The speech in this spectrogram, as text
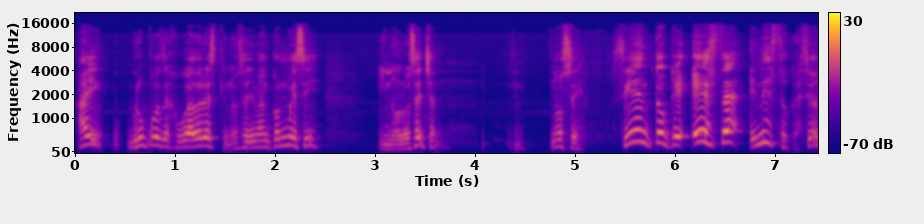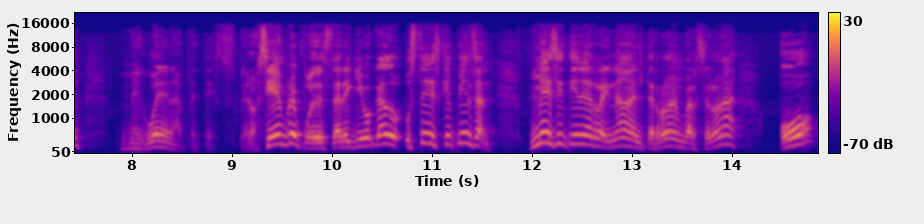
Hay grupos de jugadores que no se llevan con Messi y no los echan. No sé. Siento que esta, en esta ocasión, me huelen a pretextos. Pero siempre puede estar equivocado. ¿Ustedes qué piensan? ¿Messi tiene reinado del terror en Barcelona o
